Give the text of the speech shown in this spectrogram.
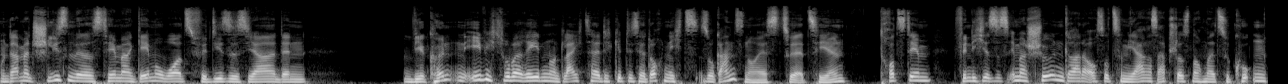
Und damit schließen wir das Thema Game Awards für dieses Jahr, denn wir könnten ewig drüber reden und gleichzeitig gibt es ja doch nichts so ganz Neues zu erzählen. Trotzdem finde ich, ist es immer schön, gerade auch so zum Jahresabschluss nochmal zu gucken,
